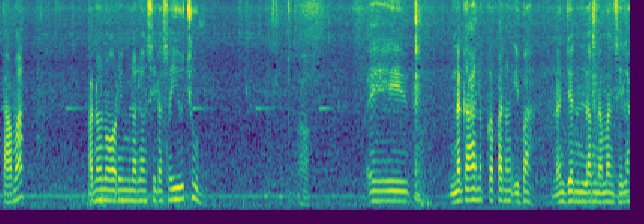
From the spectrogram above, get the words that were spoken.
Tama? Panonoorin mo na lang sila sa YouTube. Oh. Eh naghahanap ka pa ng iba. Nandyan lang naman sila.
